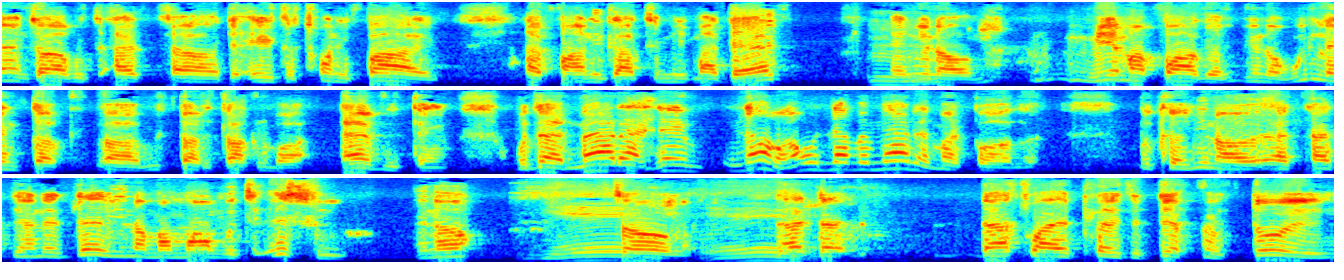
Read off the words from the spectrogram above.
until I was at uh, the age of 25 I finally got to meet my dad. And you know me and my father you know we linked up uh, we started talking about everything. Was I mad at him? No I was never mad at my father. Because you know at, at the end of the day you know my mom was the issue you know? Yeah. so yeah. that, that, that's why it plays a different story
